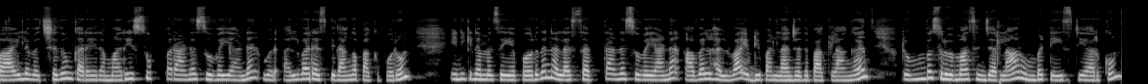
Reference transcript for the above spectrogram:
வாயில் வச்சதும் கரையிற மாதிரி சூப்பரான சுவையான ஒரு அல்வா ரெசிபி தாங்க பார்க்க போகிறோம் இன்றைக்கி நம்ம செய்ய போகிறது நல்லா சத்தான சுவையான அவல் ஹல்வா எப்படி பண்ணலான்றது பார்க்கலாங்க. ரொம்ப சுலபமாக செஞ்சிடலாம் ரொம்ப டேஸ்டியாக இருக்கும்.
